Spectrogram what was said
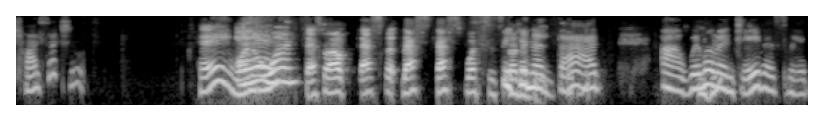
Trisexual. hey 101. That's what that's what that's that's what it's gonna Speaking be. of that, uh, Willow Mhm. and Jada Smith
